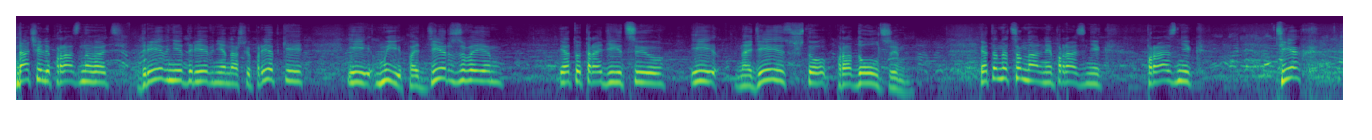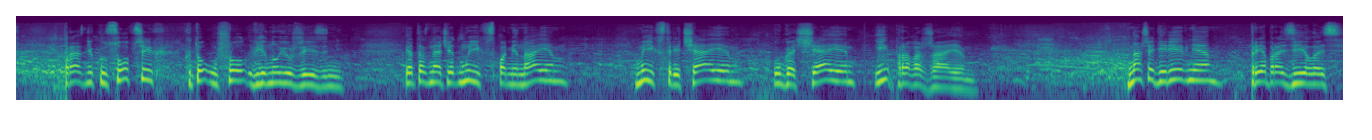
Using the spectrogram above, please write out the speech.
начали праздновать древние-древние наши предки, и мы поддерживаем эту традицию и надеюсь, что продолжим. Это национальный праздник, праздник тех, праздник усопших, кто ушел в иную жизнь. Это значит, мы их вспоминаем, мы их встречаем, угощаем и провожаем. Наша деревня преобразилась.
